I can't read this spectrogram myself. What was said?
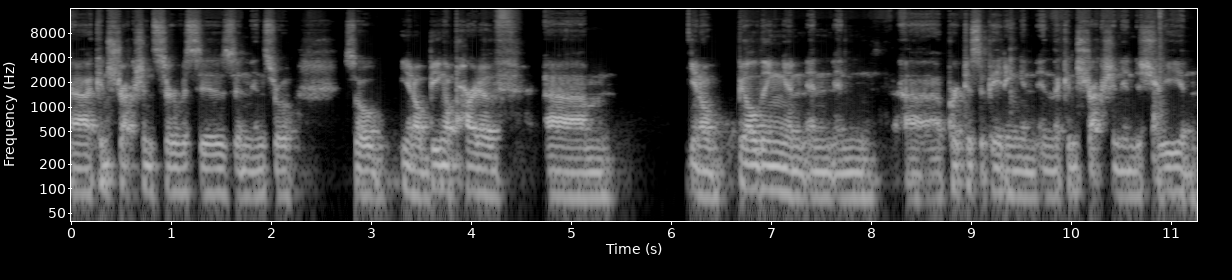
uh, construction services, and, and so so, you know, being a part of, um, you know, building and, and, and uh, participating in, in the construction industry. And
